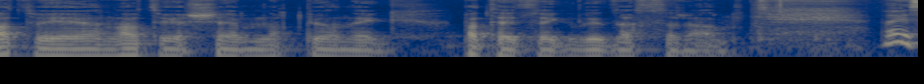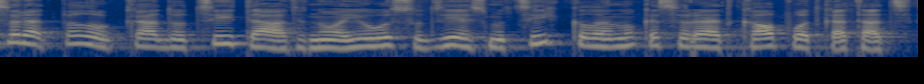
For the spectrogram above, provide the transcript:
Latvijai un latviešiem nu, pilnīgi pateicīgi līdz asarām. Vai es varētu palūgt kādu citātu no jūsu dziesmu cikla, nu, kas varētu kalpot kā tāds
